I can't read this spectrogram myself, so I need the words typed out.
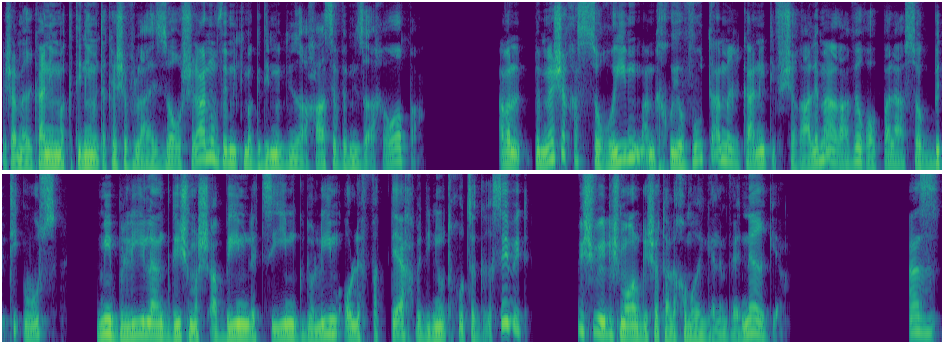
כשהאמריקנים מקטינים את הקשב לאזור שלנו ומתמקדים במזרח אסיה ומזרח אירופה. אבל במשך עשורים המחויבות האמריקנית אפשרה למערב אירופה לעסוק בתיעוש מבלי להקדיש משאבים לציים גדולים או לפתח מדיניות חוץ אגרסיבית בשביל לשמור על גישתה לחומרי גלם ואנרגיה. אז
